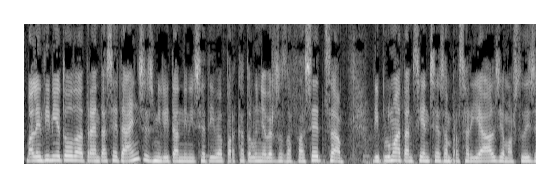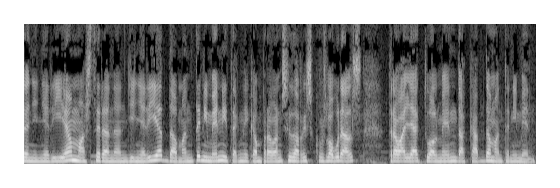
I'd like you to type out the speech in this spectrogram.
Valentí Nieto, de 37 anys, és militant d'iniciativa per Catalunya Verds des de fa 16, diplomat en Ciències Empresarials i amb estudis d'enginyeria, màster en enginyeria de manteniment i tècnica en prevenció de riscos laborals, treballa actualment de cap de manteniment.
